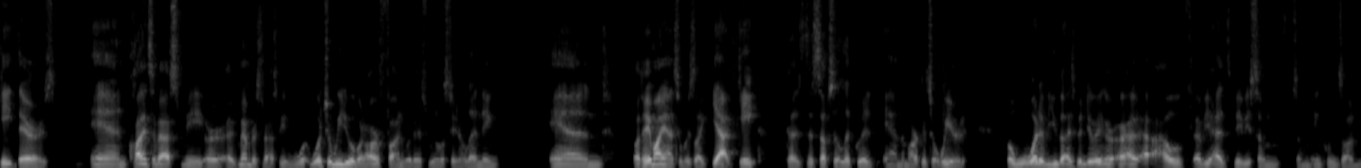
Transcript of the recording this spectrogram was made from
gate theirs. And clients have asked me, or uh, members have asked me, what, what should we do about our fund, whether it's real estate or lending? And I'll tell you, my answer was like, yeah, gate, because this stuff's illiquid and the markets are weird. But what have you guys been doing, or, or how, how, have you had maybe some some inklings on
